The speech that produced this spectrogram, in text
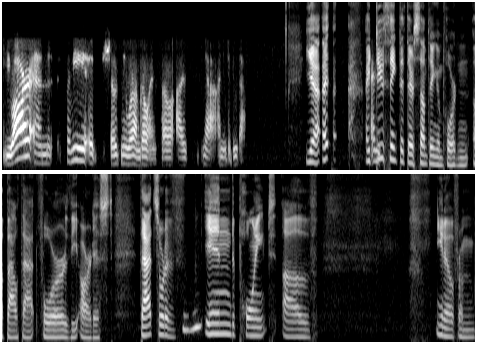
you are. And for me, it shows me where I'm going. So I, yeah, I need to do that. Yeah, I, I and, do think that there's something important about that for the artist that sort of mm-hmm. end point of you know from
